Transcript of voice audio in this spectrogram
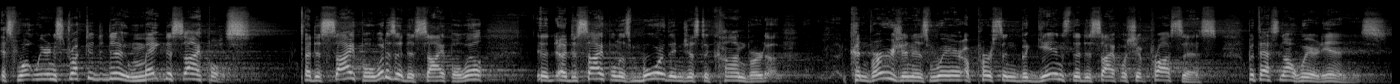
it's what we're instructed to do. Make disciples. A disciple, what is a disciple? Well, A, disciple is more than just a convert. Conversion is where a person begins the discipleship process, but that's not where it ends.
